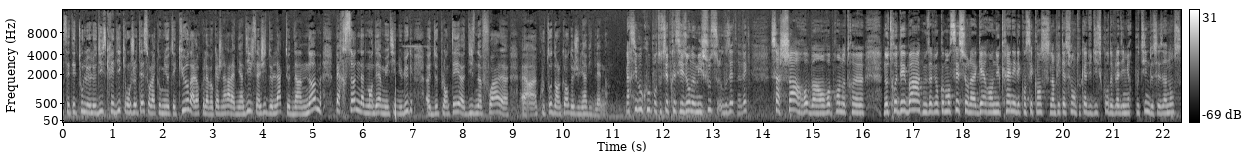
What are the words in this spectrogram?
c'était tout le, discrédit qu'on jetait sur la communauté kurde, alors que l'avocat général a bien dit, il s'agit de l'acte d'un homme. Personne n'a demandé à Muhittin Ulug euh, de planter 19 fois un couteau dans le corps de Julien Videlaine. Merci beaucoup pour toutes ces précisions, Nomi Schutz. Vous êtes avec Sacha Robin. On reprend notre, notre débat que nous avions commencé sur la guerre en Ukraine et les conséquences, l'implication en tout cas du discours de Vladimir Poutine, de ses annonces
